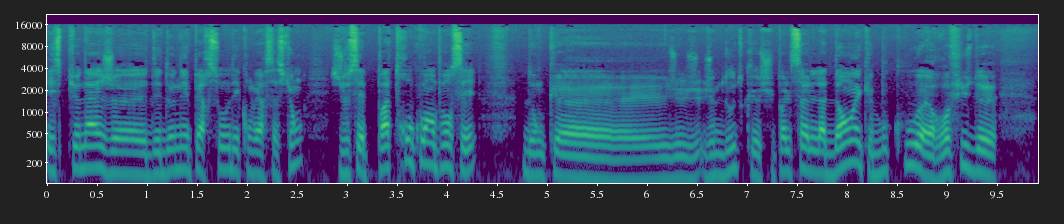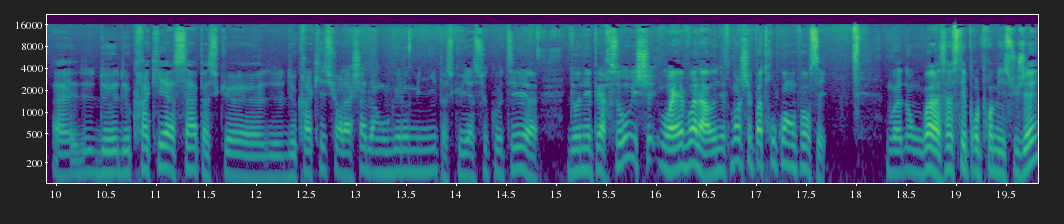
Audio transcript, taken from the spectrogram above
espionnage euh, des données perso, des conversations. Je ne sais pas trop quoi en penser. Donc je, me doute que je ne suis pas le seul là-dedans et que beaucoup refusent de, de, craquer à ça parce que de, craquer sur l'achat d'un Google Home Mini parce qu'il y a ce côté données perso. ouais, voilà, honnêtement, je ne sais pas trop quoi en penser. donc voilà, ça c'était pour le premier sujet.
